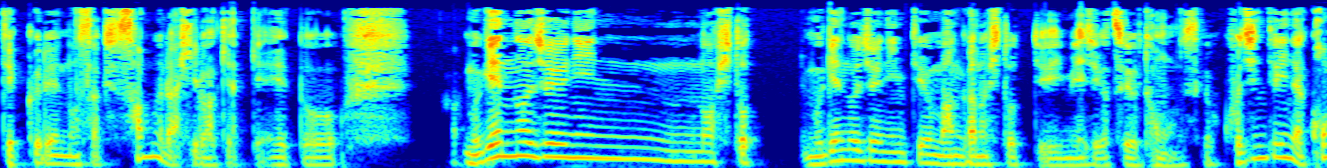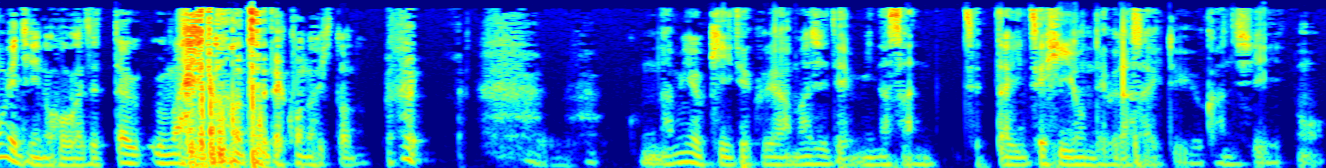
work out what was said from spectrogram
てくれの作者、佐村弘明だっけ？えっ、と、無限の住人の人、無限の住人っていう漫画の人っていうイメージが強いと思うんですけど、個人的にはコメディの方が絶対うまいと思ってて、この人の。波を聞いてくれはマジで皆さん絶対ぜひ読んでくださいという感じの、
